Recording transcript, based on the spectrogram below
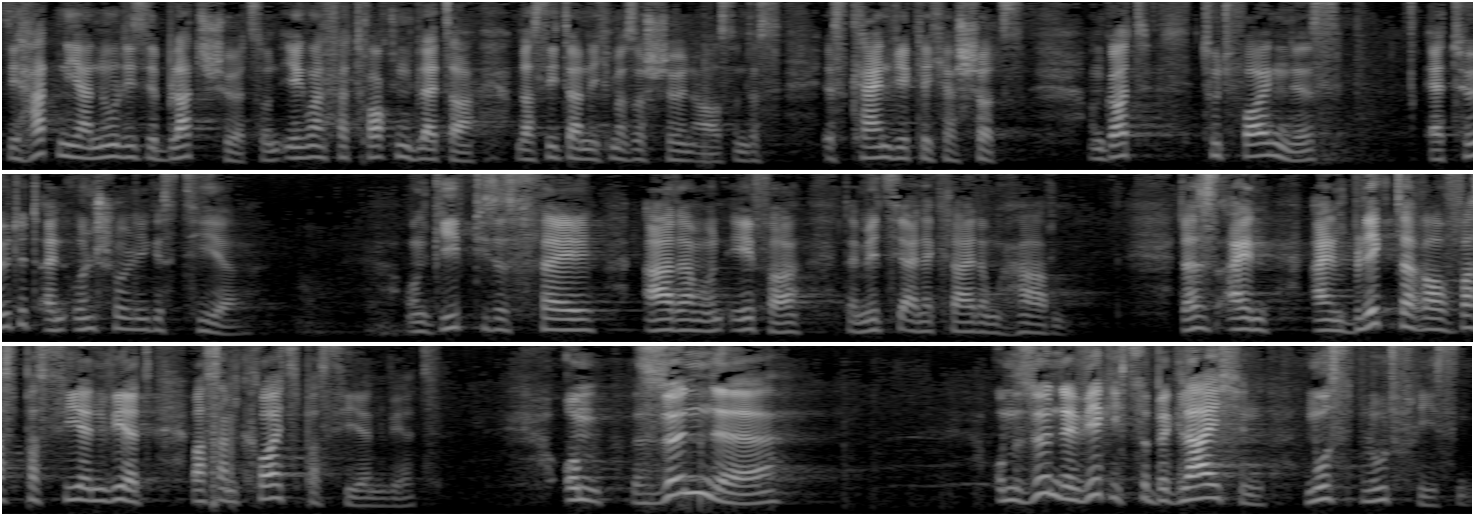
sie hatten ja nur diese Blattschürze und irgendwann vertrocknen Blätter und das sieht dann nicht mehr so schön aus und das ist kein wirklicher Schutz. Und Gott tut Folgendes, er tötet ein unschuldiges Tier und gibt dieses Fell Adam und Eva, damit sie eine Kleidung haben. Das ist ein, ein Blick darauf, was passieren wird, was am Kreuz passieren wird. Um Sünde um Sünde wirklich zu begleichen, muss Blut fließen.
